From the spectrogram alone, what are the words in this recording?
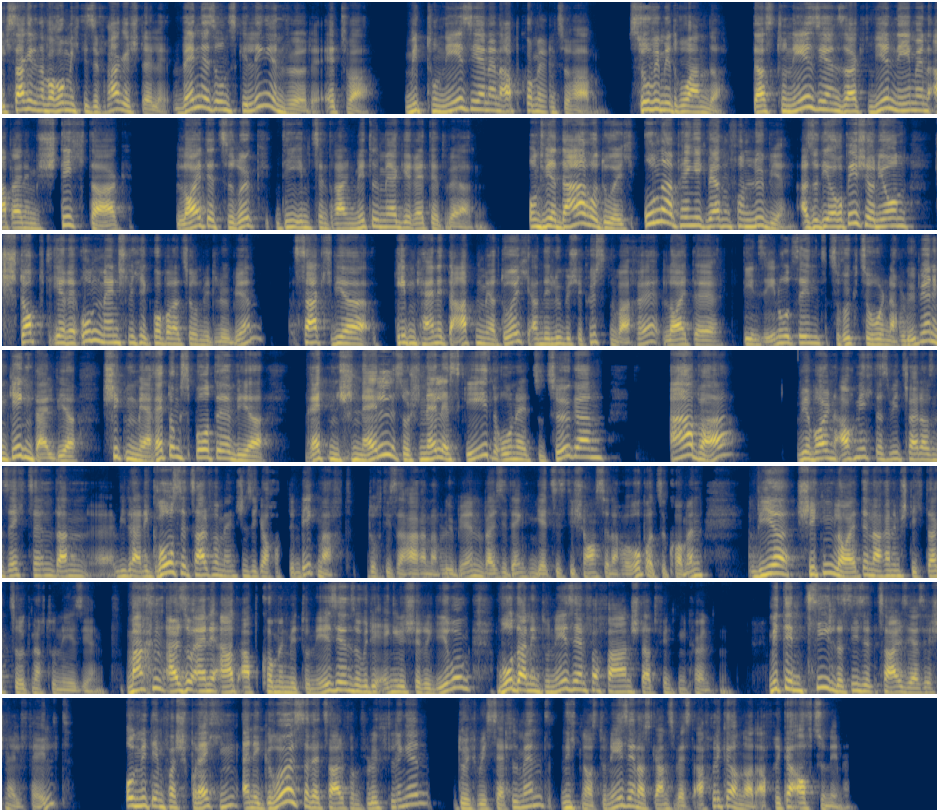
Ich sage Ihnen, warum ich diese Frage stelle. Wenn es uns gelingen würde, etwa mit Tunesien ein Abkommen zu haben, so wie mit Ruanda, dass Tunesien sagt, wir nehmen ab einem Stichtag Leute zurück, die im zentralen Mittelmeer gerettet werden. Und wir dadurch unabhängig werden von Libyen. Also die Europäische Union stoppt ihre unmenschliche Kooperation mit Libyen, sagt, wir geben keine Daten mehr durch an die libysche Küstenwache. Leute die in Seenot sind, zurückzuholen nach Libyen. Im Gegenteil, wir schicken mehr Rettungsboote, wir retten schnell, so schnell es geht, ohne zu zögern. Aber wir wollen auch nicht, dass wie 2016 dann äh, wieder eine große Zahl von Menschen sich auch auf den Weg macht durch die Sahara nach Libyen, weil sie denken, jetzt ist die Chance, nach Europa zu kommen. Wir schicken Leute nach einem Stichtag zurück nach Tunesien. Machen also eine Art Abkommen mit Tunesien, so wie die englische Regierung, wo dann in Tunesien Verfahren stattfinden könnten. Mit dem Ziel, dass diese Zahl sehr, sehr schnell fällt und mit dem Versprechen, eine größere Zahl von Flüchtlingen durch Resettlement, nicht nur aus Tunesien, aus ganz Westafrika und Nordafrika aufzunehmen.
